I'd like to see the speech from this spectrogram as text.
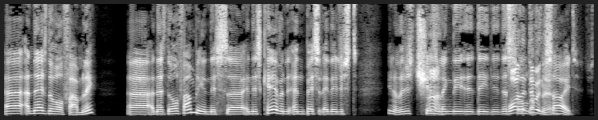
uh, and there's the whole family, uh, and there's the whole family in this uh, in this cave, and, and basically they just, you know, they're just chiseling the the the, the Why are salt they off the it? side. Just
